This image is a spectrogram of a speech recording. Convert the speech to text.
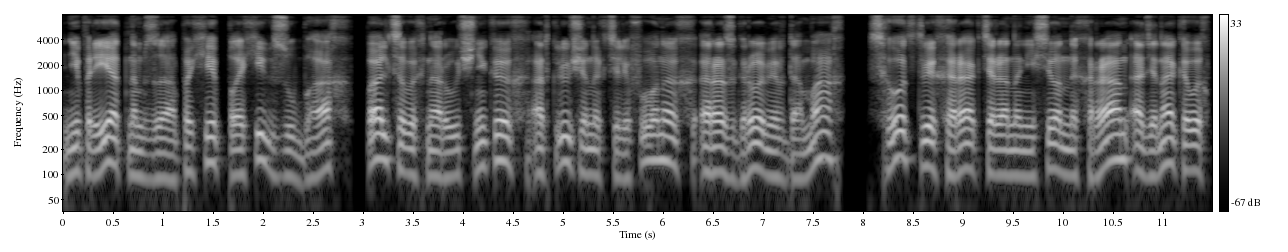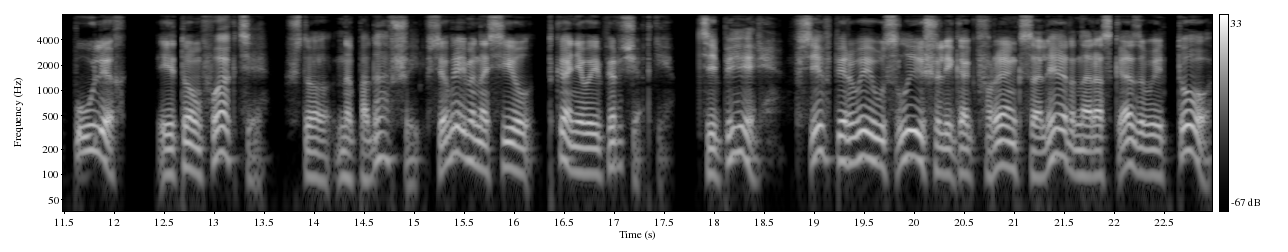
неприятном запахе, плохих зубах, пальцевых наручниках, отключенных телефонах, разгроме в домах, сходстве характера нанесенных ран, одинаковых пулях и том факте, что нападавший все время носил тканевые перчатки. Теперь все впервые услышали, как Фрэнк Салерно рассказывает то,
